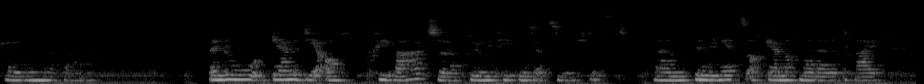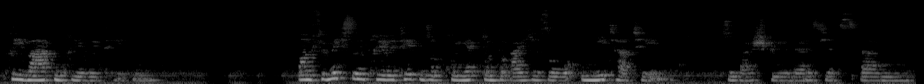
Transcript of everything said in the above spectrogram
Okay, wunderbar. Wenn du gerne dir auch private Prioritäten setzen möchtest, dann finde jetzt auch gerne nochmal deine drei privaten Prioritäten. Und für mich sind Prioritäten so Projekte und Bereiche so Metathemen. Zum Beispiel wäre das jetzt ähm,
